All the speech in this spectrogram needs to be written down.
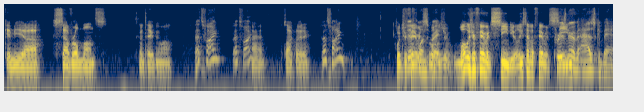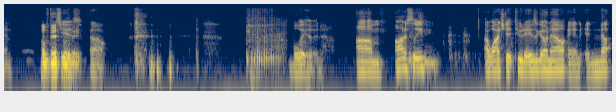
Give me uh several months. It's gonna take me a while. That's fine. That's fine. All right. We'll talk later. That's fine. What's your Fifth favorite? What great. was your What was your favorite scene? Do you at least have a favorite Prisoner scene of Azkaban of this movie? is oh boyhood. Um, honestly. I watched it two days ago now, and it not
